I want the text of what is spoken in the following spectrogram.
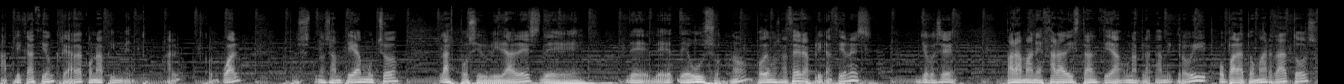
aplicación creada con App Inventor. Con lo cual, pues nos amplía mucho las posibilidades de, uso, ¿no? Podemos hacer aplicaciones, yo que sé, para manejar a distancia una placa microbit o para tomar datos,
